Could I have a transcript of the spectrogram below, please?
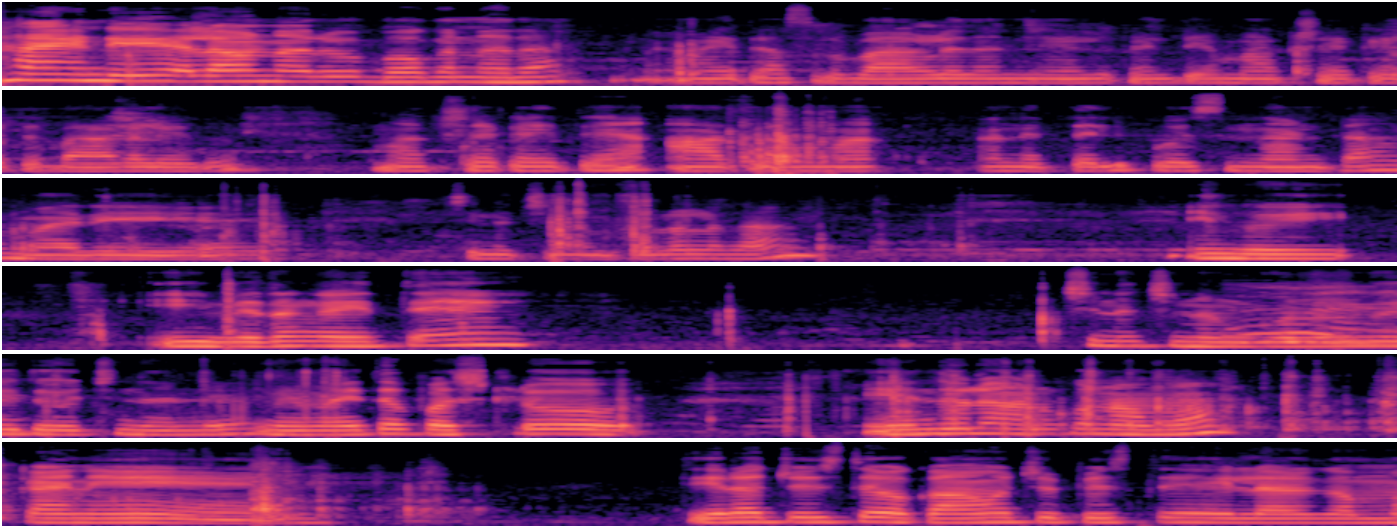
హాయ్ అండి ఎలా ఉన్నారు? బాగున్నారా? మేమైతే అసలు బాగలేదండి ఎందుకంటే మా అక్షయకి అయితే బాగలేదు. మా అక్షయకి అయితే ఆటలమ్మ అనే తల్లి పోసిందంట మరి చిన్న చిన్న పిల్లలుగా. ఇది ఈ విధంగా అయితే చిన్న చిన్న గొడవలుగా అయితే వచ్చిందండి. మేమైతే ఫస్ట్లో ఏందోలే అనుకున్నాము కానీ తీరా చూస్తే ఒక ఆమె చూపిస్తే ఇలాగమ్మ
